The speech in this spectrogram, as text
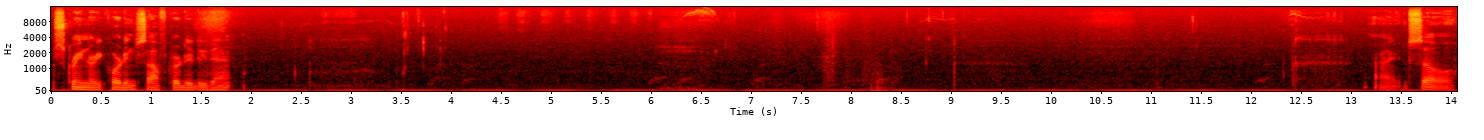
screen recording software to do that. All right, so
